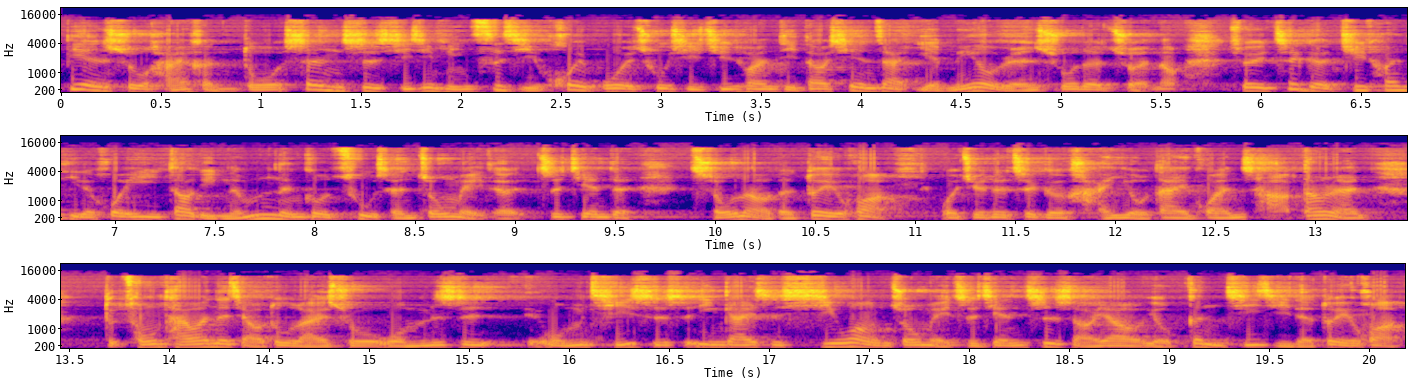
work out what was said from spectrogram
变数还很多，甚至习近平自己会不会出席集团体到现在也没有人说得准哦。所以这个集团体的会议到底能不能够促成中美的之间的首脑的对话？我觉得这个还有待观察。当然。从台湾的角度来说，我们是，我们其实是应该是希望中美之间至少要有更积极的对话，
